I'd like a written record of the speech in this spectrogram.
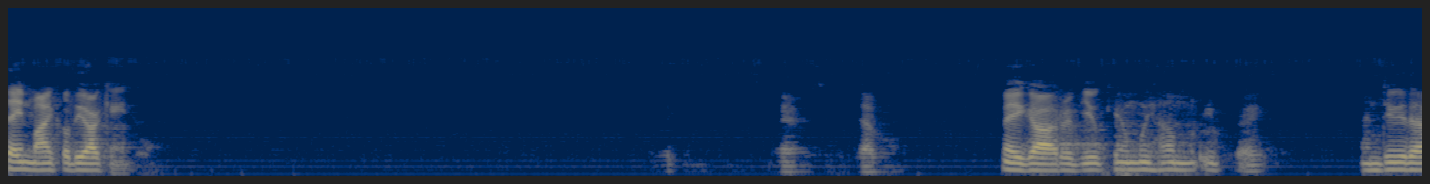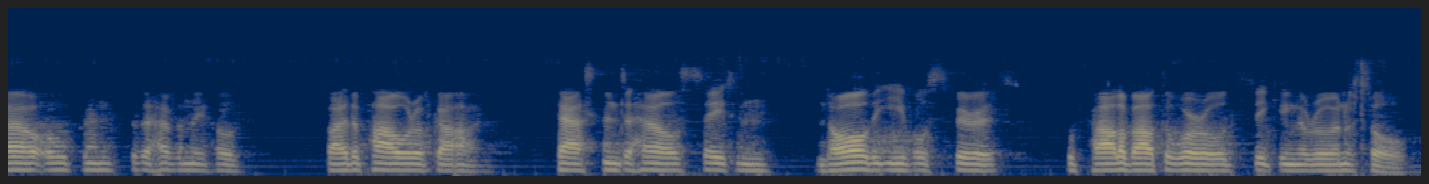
Saint Michael the Archangel. May God rebuke him, we humbly pray. And do thou, O Prince of the heavenly host, by the power of God, cast into hell Satan and all the evil spirits who prowl about the world seeking the ruin of souls.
